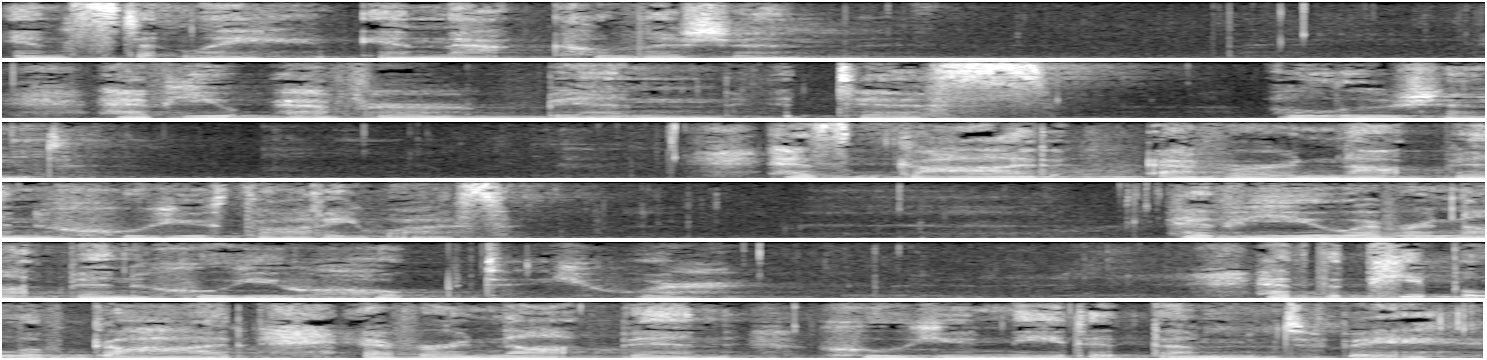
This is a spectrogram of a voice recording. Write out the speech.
instantly in that collision. Have you ever been disillusioned? Has God ever not been who you thought He was? Have you ever not been who you hoped you were? Have the people of God ever not been who you needed them to be?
